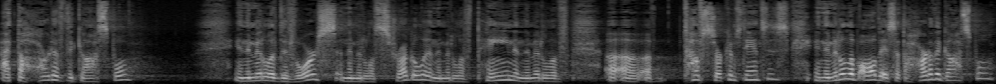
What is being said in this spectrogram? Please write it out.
at the heart of the gospel, in the middle of divorce, in the middle of struggle, in the middle of pain, in the middle of, uh, of tough circumstances, in the middle of all this, at the heart of the gospel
